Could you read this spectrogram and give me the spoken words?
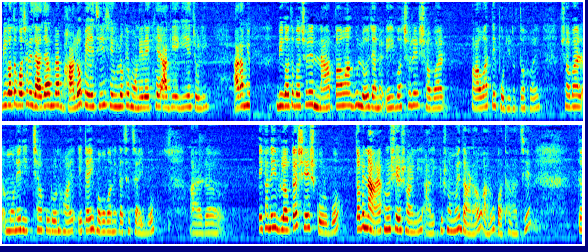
বিগত বছরে যা যা আমরা ভালো পেয়েছি, সেগুলোকে মনে রেখে আগে এগিয়ে চলি। আগামী বিগত বছরের না পাওয়াগুলো যেন এই বছরে সবার পাওয়াতে পরিণত হয়, সবার মনের ইচ্ছা পূরণ হয়, এটাই ভগবানের কাছে চাইব। আর এখানে এই ব্লগটা শেষ করব। তবে না, এখনও শেষ হয়নি। আর একটু সময় দাঁড়াও আরও কথা আছে। তো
